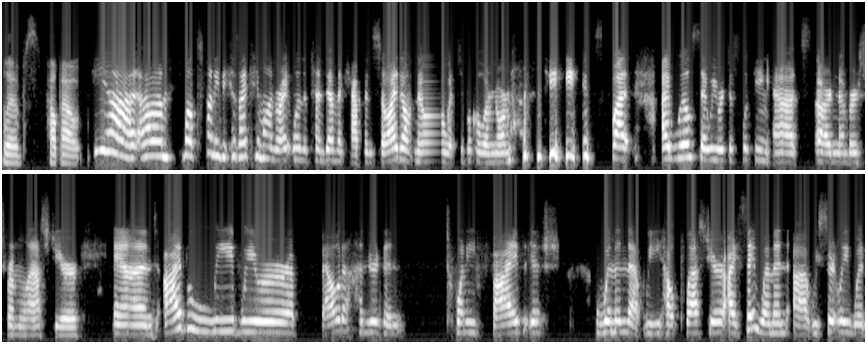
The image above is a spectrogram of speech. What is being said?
lives help out yeah um, well it's funny because i came on right when the pandemic happened so i don't know what typical or normal means but i will say we were just looking at our numbers from last year and i believe we were about 125 ish women that we helped last year. I say women, uh, we certainly would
